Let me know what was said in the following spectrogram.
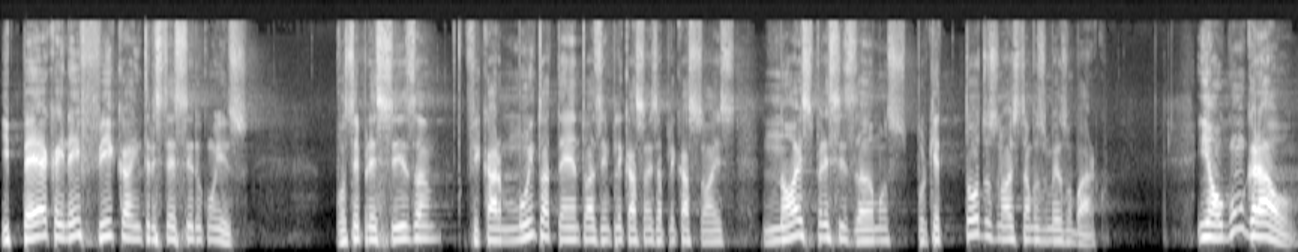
e peca e nem fica entristecido com isso, você precisa ficar muito atento às implicações e aplicações. Nós precisamos, porque todos nós estamos no mesmo barco. Em algum grau,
